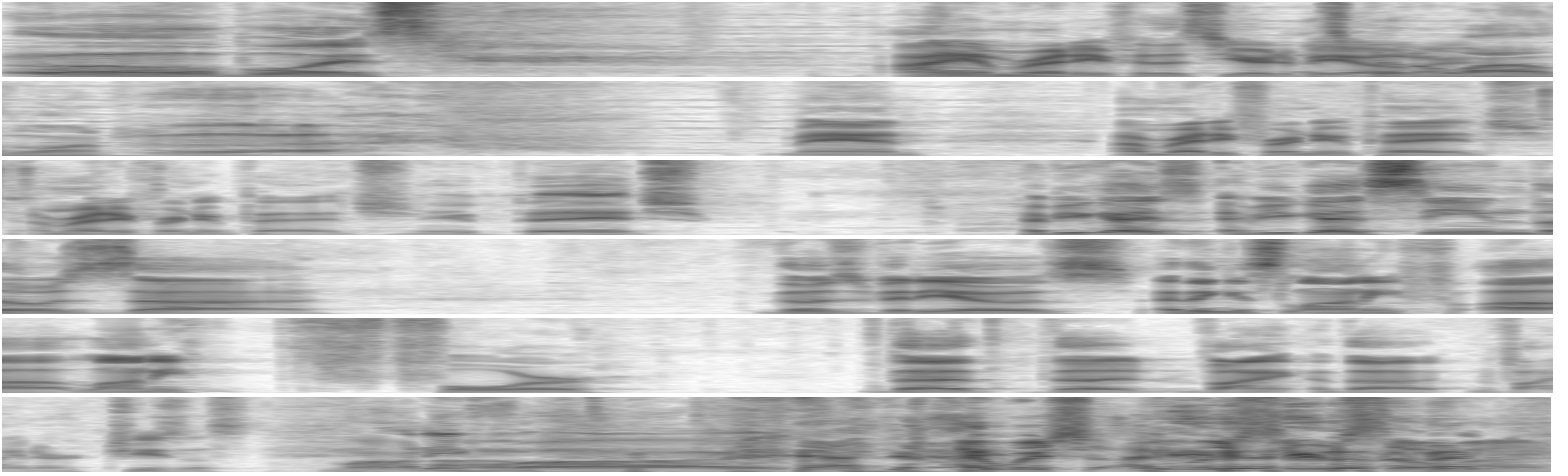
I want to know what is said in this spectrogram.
Oh, boys. I am ready for this year to It's be been over. a wild one. Man, I'm ready for a new page. I'm ready for a new page. New page. Have you guys have you guys seen those uh those videos? I think it's Lonnie uh Lonnie 4 the the vine the viner jesus Lonnie 5. I wish I wish there was so many.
